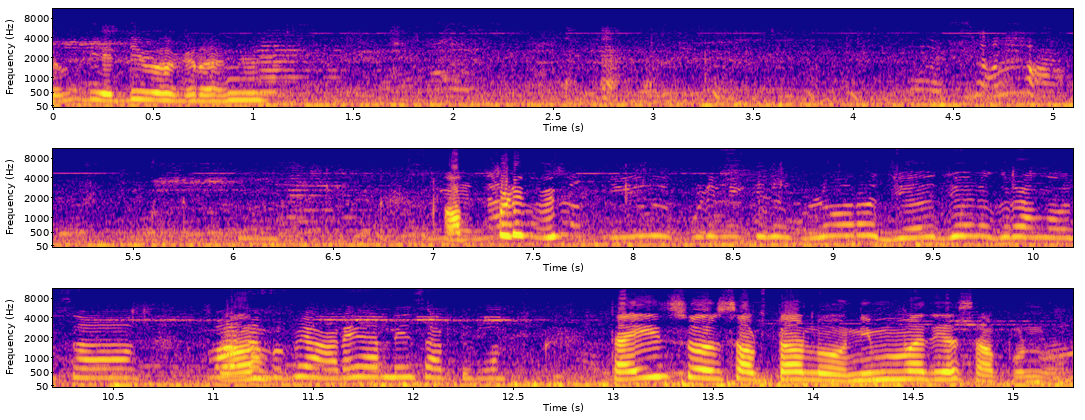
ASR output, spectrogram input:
எப்படி எட்டி பாக்குறாங்க அப்படி பி- கீவு இப்படி நிற்கிது இருக்கிறாங்க வருஷா வா நம்ம போய் அடையாறுலேயே சாப்பிட்டுக்கலாம். தயிர் சோறு சாப்பிட்டாலும் நிம்மதியா சாப்பிடணும்.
